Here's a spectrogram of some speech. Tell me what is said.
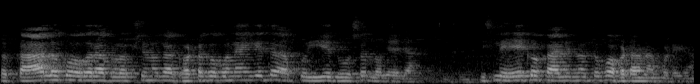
तो काल को अगर आप लक्षण का घटक बनाएँगे तो आपको ये दोष लगेगा। इसलिए एक कालीनत्व को हटाना पड़ेगा।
